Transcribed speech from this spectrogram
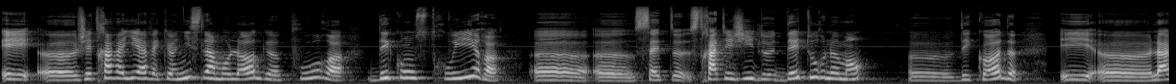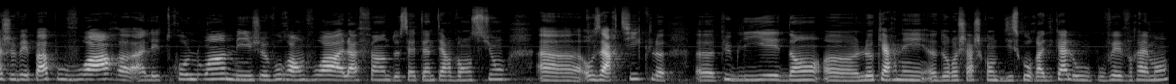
Et euh, j'ai travaillé avec un islamologue pour déconstruire euh, euh, cette stratégie de détournement des codes et euh, là, je ne vais pas pouvoir aller trop loin, mais je vous renvoie à la fin de cette intervention euh, aux articles euh, publiés dans le carnet de recherche contre discours radical où vous pouvez vraiment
